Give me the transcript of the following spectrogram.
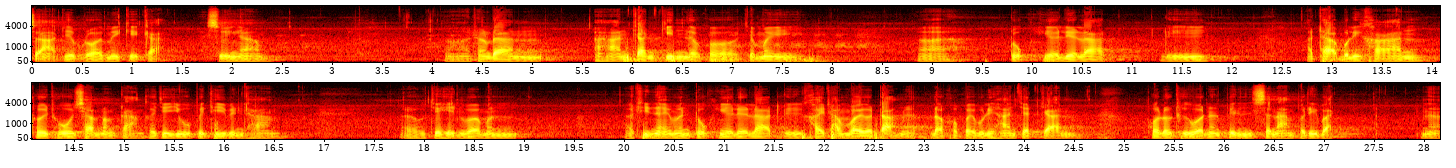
สะอาดเรียบร้อยไม่เกะกะสวยงามทางด้านอาหารการกินแล้วก็จะไม่ ตกเฮียเรียราดหรืออัฐบริขารถ้วยโถชามต่าง ๆ ก็จะอยู่เป็นที่เป็นทาง เราจะเห็นว่ามันที่ไหนมันตกเฮียเรียราดหรือใครทำไว้ก็ตามเนี่ยเราเข้าไปบริหารจัดการ เพราะเราถือว่านั่นเป็นสนามปฏิบัตินะ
